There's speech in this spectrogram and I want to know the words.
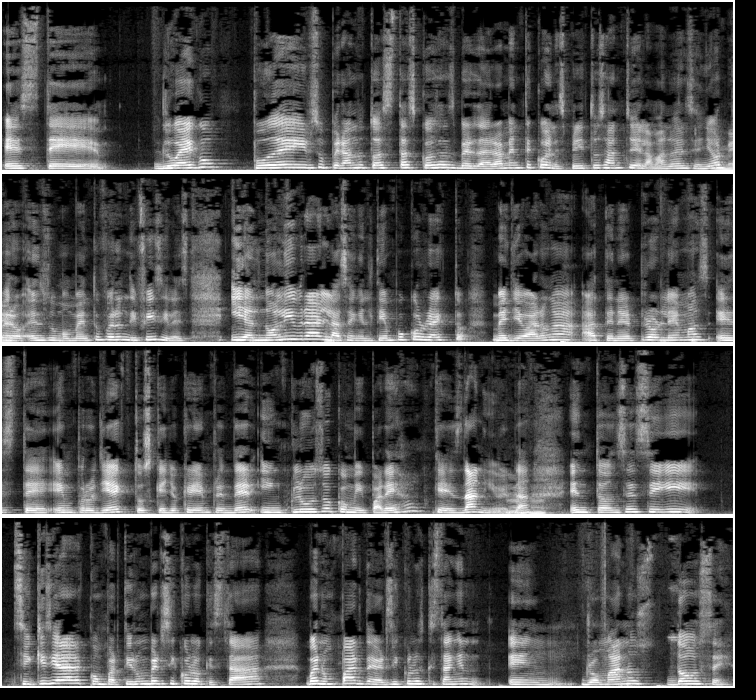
Este, luego pude ir superando todas estas cosas verdaderamente con el Espíritu Santo y de la mano del Señor, pero en su momento fueron difíciles. Y el no librarlas en el tiempo correcto me llevaron a, a tener problemas este, en proyectos que yo quería emprender, incluso con mi pareja, que es Dani, ¿verdad? Entonces sí, sí quisiera compartir un versículo que está, bueno, un par de versículos que están en, en Romanos 12,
